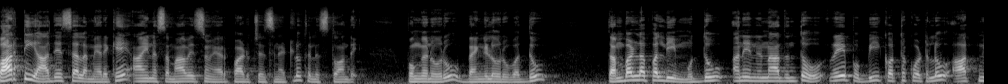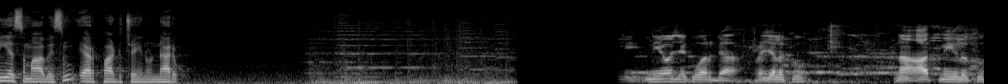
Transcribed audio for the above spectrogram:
పార్టీ ఆదేశాల మేరకే ఆయన సమావేశం ఏర్పాటు చేసినట్లు తెలుస్తోంది. పొంగనూరు బెంగళూరు వద్దు తంబళ్ళపల్లి ముద్దు అనే నినాదంతో రేపు బి కొత్తకోటలో ఆత్మీయ సమావేశం ఏర్పాటు చేయనున్నారు. నియోజకవర్గ ప్రజలకు నా ఆత్మీయులకు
